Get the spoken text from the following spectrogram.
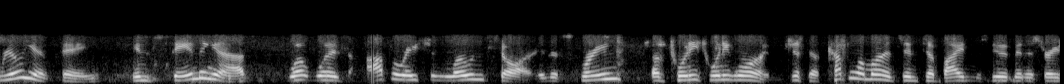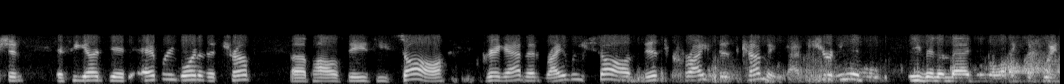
brilliant thing in standing up what was Operation Lone Star in the spring of 2021, just a couple of months into Biden's new administration, as he undid every one of the Trump uh, policies, he saw, Greg Abbott rightly saw this crisis coming. I'm sure he didn't even imagine the likes of which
